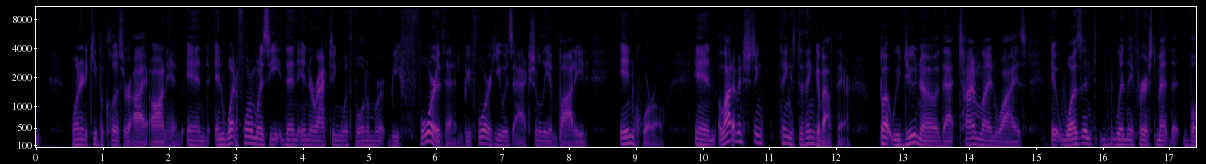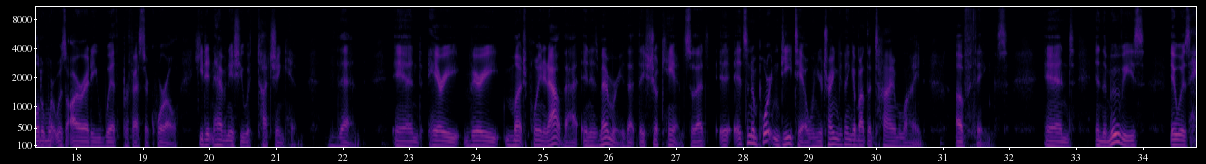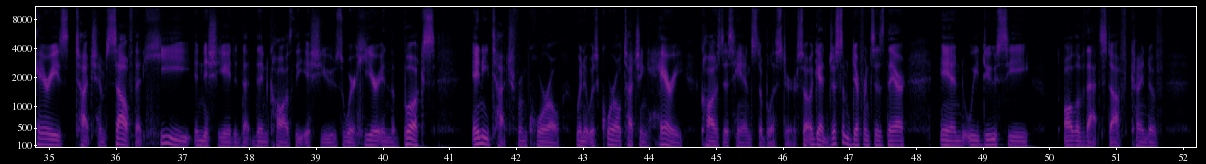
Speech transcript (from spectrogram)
wanted to keep a closer eye on him. And in what form was he then interacting with Voldemort before then, before he was actually embodied in Quirrell? And a lot of interesting things to think about there. But we do know that timeline wise, it wasn't when they first met that Voldemort was already with Professor Quirrell. He didn't have an issue with touching him then. And Harry very much pointed out that in his memory that they shook hands. So that's it's an important detail when you're trying to think about the timeline of things. And in the movies, it was Harry's touch himself that he initiated that then caused the issues. Where here in the books, any touch from Quirrell when it was Quirrell touching Harry caused his hands to blister. So again, just some differences there and we do see all of that stuff kind of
